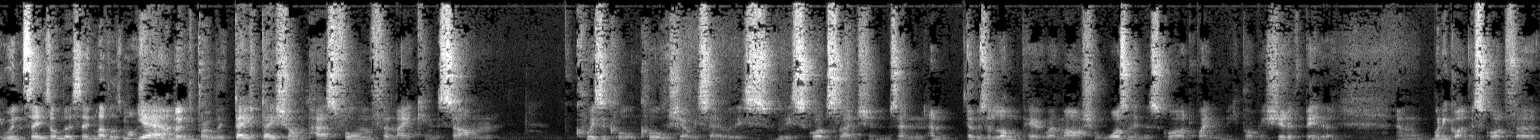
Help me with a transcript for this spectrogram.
you wouldn't say he's on the same level as Martial, Yeah, I mean, probably Des- Deschamps has form for making some quizzical calls, shall we say, with his with his squad selections. And, and there was a long period where Martial wasn't in the squad when he probably should have been. Yeah. And when he got in the squad for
